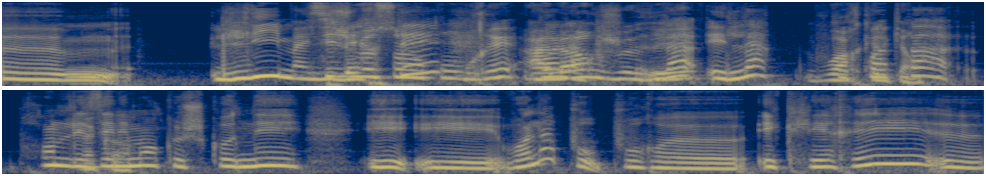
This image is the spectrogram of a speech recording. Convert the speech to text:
euh, lie ma Si je me liberté. sens encombré, Voilà. alors je vais là et là, voir pourquoi quelqu'un. pas prendre les éléments que je connais et, et voilà pour pour euh, éclairer euh,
